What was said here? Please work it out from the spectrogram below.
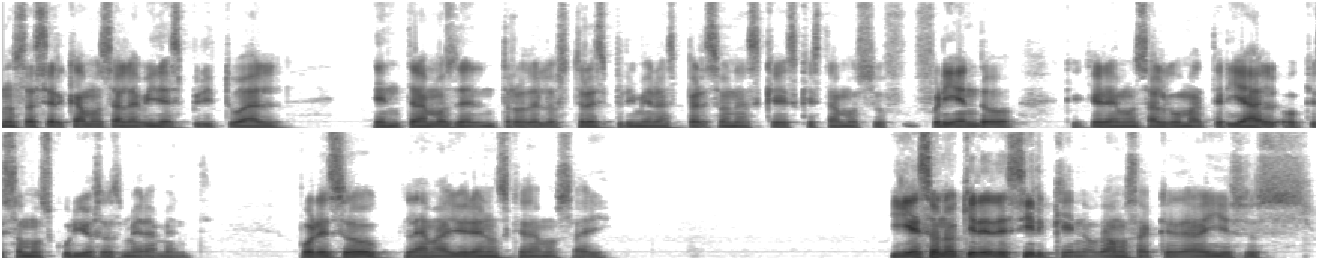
nos acercamos a la vida espiritual entramos dentro de las tres primeras personas que es que estamos sufriendo, que queremos algo material o que somos curiosos meramente. Por eso la mayoría nos quedamos ahí. Y eso no quiere decir que nos vamos a quedar ahí, eso es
